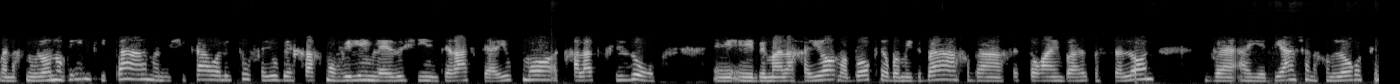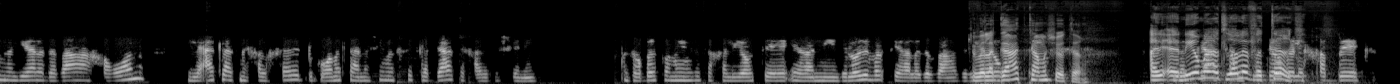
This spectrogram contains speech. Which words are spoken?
ואנחנו לא נוגעים כי פעם הנשיקה או הליטוף היו בהכרח מובילים לאיזושהי אינטראקציה, היו כמו התחלת חיזור אה, אה, במהלך היום, הבוקר, במטבח, אחרי צהריים בסלון, והידיעה שאנחנו לא רוצים להגיע לדבר האחרון, היא לאט לאט מחלחלת וגורמת לאנשים להפסיק לגעת אחד בשני. אז הרבה פעמים זה ככה להיות אה, ערני ולא לוותר על הדבר הזה. ולגעת כמה שיותר. אני אומרת לא לוותר. ולחבק.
